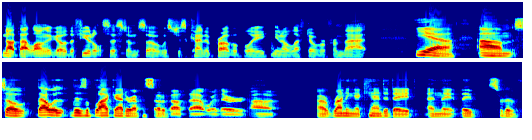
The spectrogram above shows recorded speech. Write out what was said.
not that long ago, the feudal system, so it was just kind of probably, you know, left over from that. Yeah. Um, so that was there's a Blackadder episode about that where they're uh, uh, running a candidate and they, they sort of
